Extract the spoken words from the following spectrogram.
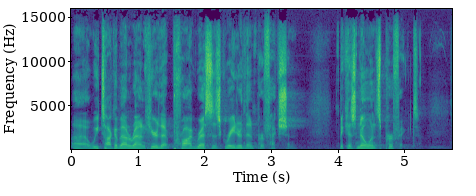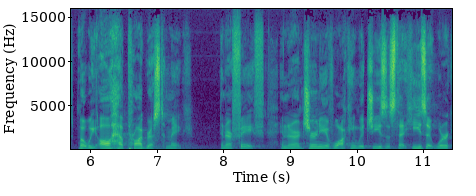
uh, we talk about around here that progress is greater than perfection because no one's perfect, but we all have progress to make in our faith and in our journey of walking with Jesus that He's at work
